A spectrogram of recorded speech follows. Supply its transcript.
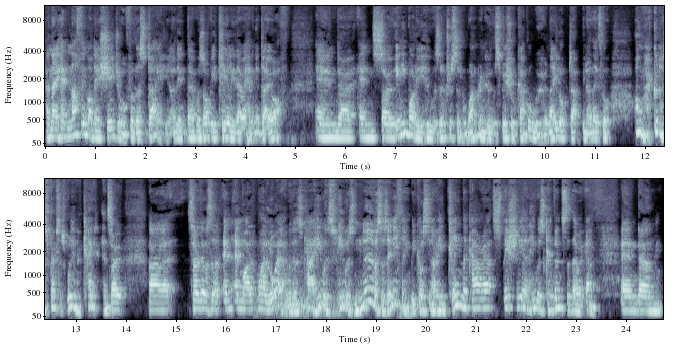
and they had nothing on their schedule for this day. You know, that was obviously clearly they were having a day off, and uh, and so anybody who was interested in wondering who the special couple were, and they looked up, you know, they thought, oh my goodness, perhaps it's William and Kate, and so. Uh, so there was a and, and my, my lawyer with his car he was he was nervous as anything because you know he cleaned the car out specially and he was convinced that they were coming and um,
